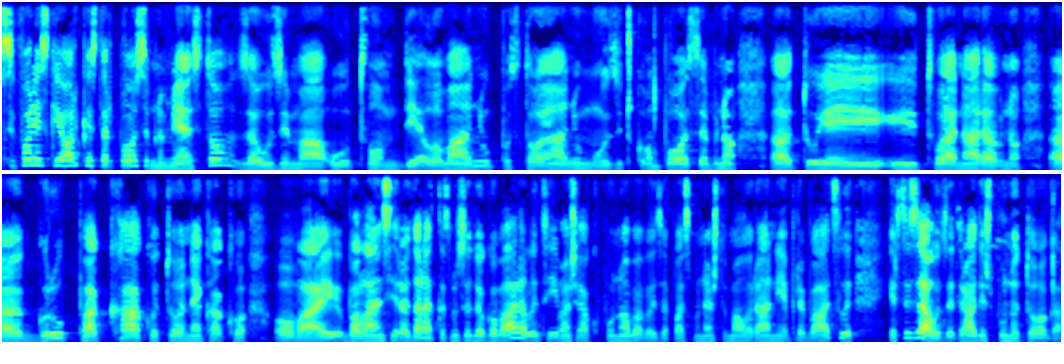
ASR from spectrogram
Simfonijski orkestar posebno mjesto zauzima u tvom djelovanju, postojanju, muzičkom posebno. tu je i, tvoja naravno grupa kako to nekako ovaj, balansira. Danas kad smo se dogovarali ti imaš jako puno obaveza pa smo nešto malo ranije prebacili jer si zauzet, radiš puno toga.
